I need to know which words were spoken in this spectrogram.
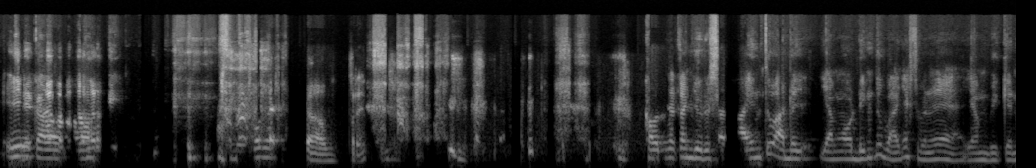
ini Dia kalau bakal kalau ngerti? Kampret. kalau misalkan jurusan lain tuh ada yang ngoding tuh banyak sebenarnya yang bikin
